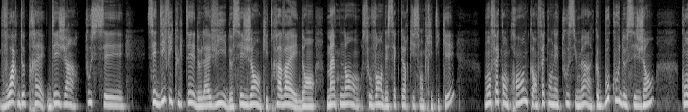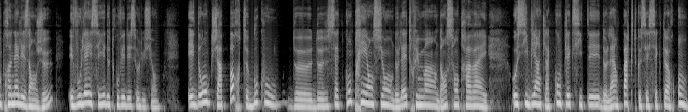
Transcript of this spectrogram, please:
voir de près déjà tous ces, ces difficultés de la vie de ces gens qui travaillent dans maintenant souvent des secteurs qui sont critiqués, m'ont fait comprendre qu'en fait on est tous humains, que beaucoup de ces gens comprenaient les enjeux et voulaient essayer de trouver des solutions. Et donc, j'apporte beaucoup de, cette compréhension de l'être humain dans son travail, aussi bien que la complexité de l'impact que ces secteurs ont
